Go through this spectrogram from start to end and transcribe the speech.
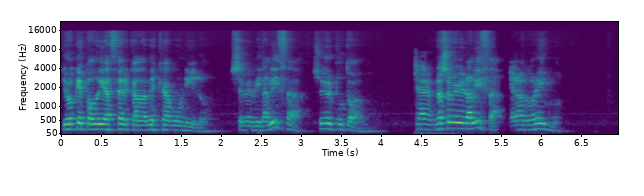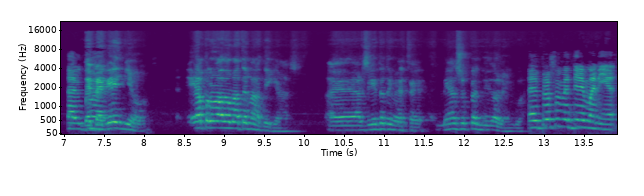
¿yo qué podría hacer cada vez que hago un hilo? ¿Se me viraliza? Soy el puto amo. Claro. ¿No se me viraliza? El algoritmo. Tal De cual. pequeño, he aprobado matemáticas. Eh, al siguiente trimestre, me han suspendido lengua. El profe me tiene manía.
